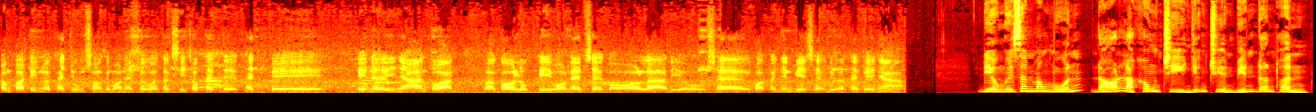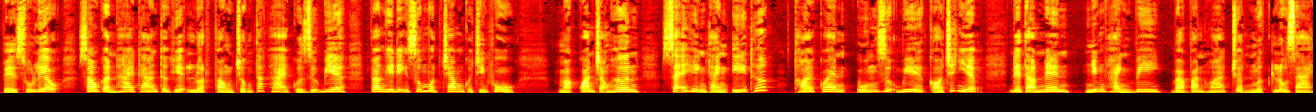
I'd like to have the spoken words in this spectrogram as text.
Trong quá trình mà khách dùng xong thì bọn em sẽ gọi taxi cho khách để khách về về nơi nhà an toàn. Và có lúc thì bọn em sẽ có là điều xe hoặc là nhân viên sẽ đưa khách về nhà. Điều người dân mong muốn đó là không chỉ những chuyển biến đơn thuần về số liệu sau gần 2 tháng thực hiện luật phòng chống tác hại của rượu bia và Nghị định số 100 của Chính phủ, mà quan trọng hơn sẽ hình thành ý thức, thói quen uống rượu bia có trách nhiệm để tạo nên những hành vi và văn hóa chuẩn mực lâu dài.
